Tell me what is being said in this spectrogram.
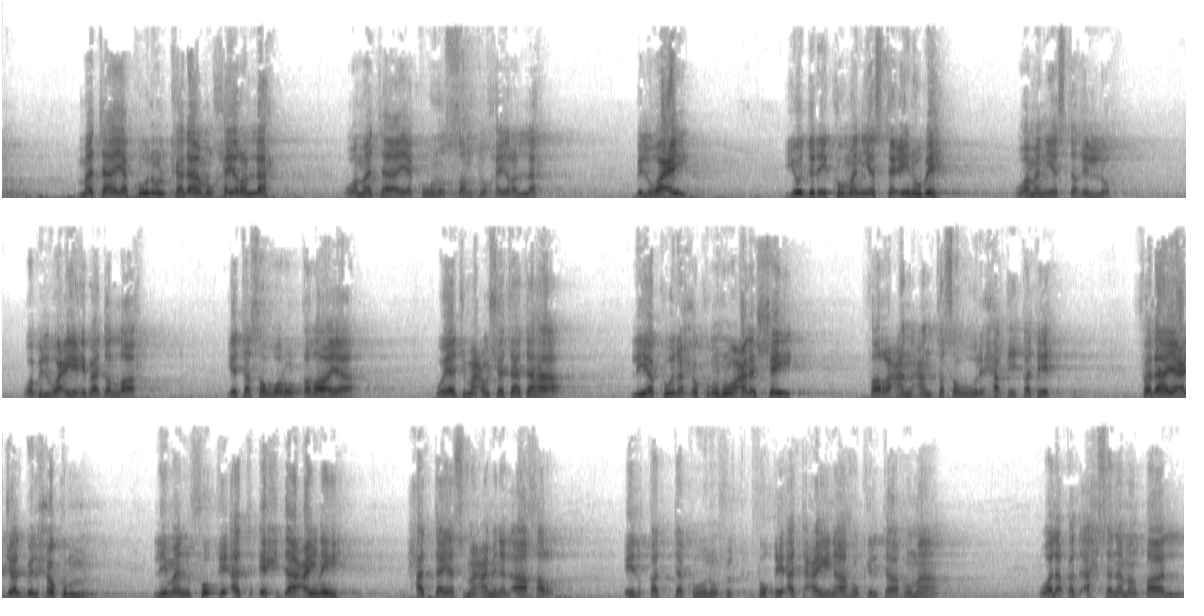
متى يكون الكلام خيرا له ومتى يكون الصمت خيرا له. بالوعي يدرك من يستعين به ومن يستغله. وبالوعي عباد الله يتصور القضايا ويجمع شتاتها ليكون حكمه على الشيء فرعا عن تصور حقيقته. فلا يعجل بالحكم لمن فقئت إحدى عينيه حتى يسمع من الآخر إذ قد تكون فقئت عيناه كلتاهما. ولقد أحسن من قال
